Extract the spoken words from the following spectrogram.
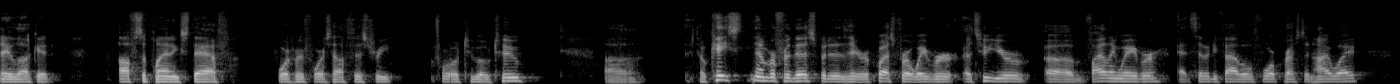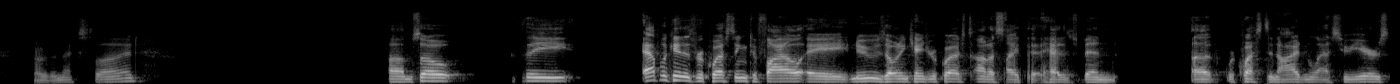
Jay Luckett, Office of Planning Staff, 444 South Fifth Street, 40202. Uh, no case number for this, but it is a request for a waiver, a two-year um, filing waiver at 7504 Preston Highway. Go to the next slide. Um, So the applicant is requesting to file a new zoning change request on a site that has been a request denied in the last two years.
